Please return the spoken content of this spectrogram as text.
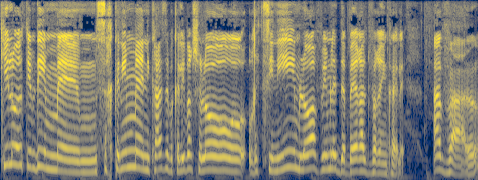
כאילו אתם יודעים אה, שחקנים אה, נקרא לזה בקליבר שלא רציניים לא אוהבים לדבר על דברים כאלה אבל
